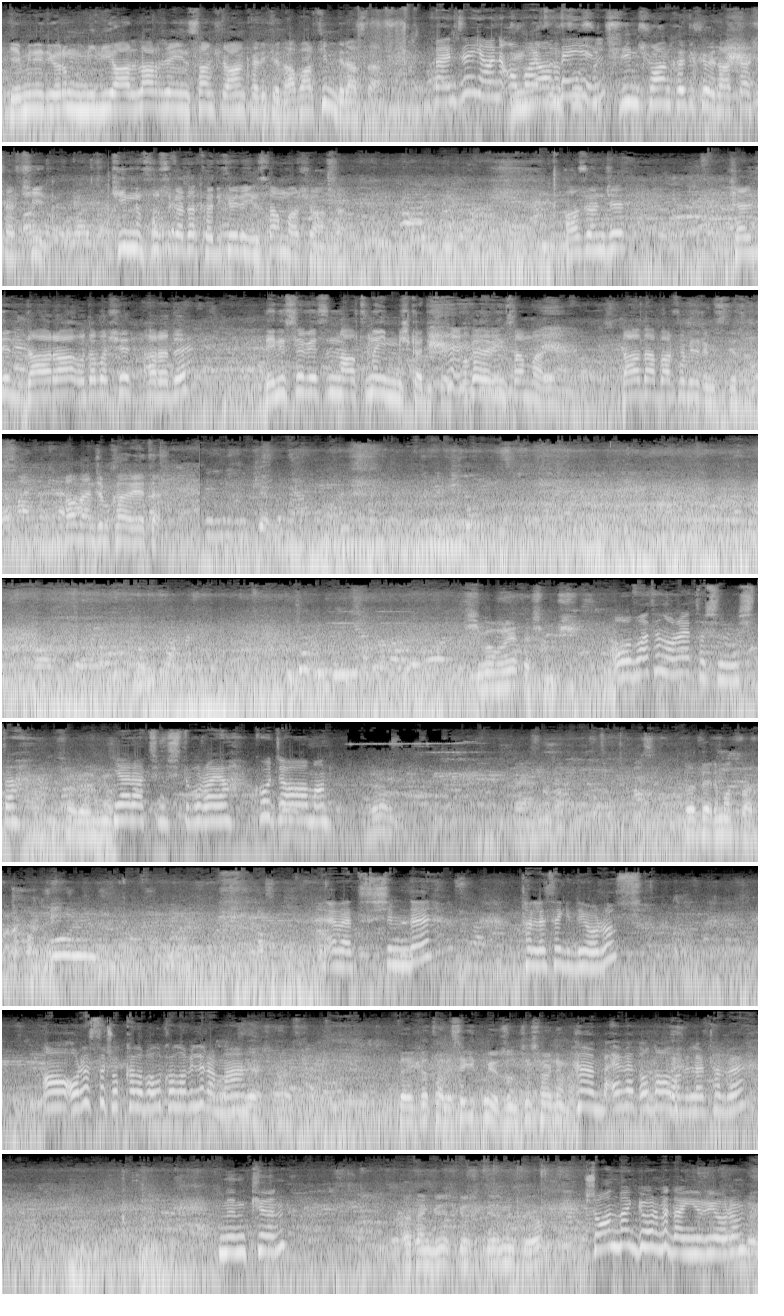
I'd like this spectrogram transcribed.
Yemin ediyorum milyarlarca insan şu an Kadıköy'de. Abartayım biraz daha. Bence yani Dünya abartı nüfusu değil. Çin şu an Kadıköy'de arkadaşlar Çin. Çin nüfusu kadar Kadıköy'de insan var şu anda. Az önce Keldi Dara Odabaşı aradı. Deniz seviyesinin altına inmiş Kadıköy. O kadar insan var yani. Daha da abartabilirim istiyorsanız. Ama bence bu kadar yeter. Şiba buraya taşınmış. O zaten oraya taşınmıştı. Haberim yok. Yer açmıştı buraya. Kocaman. Güzel olmuş. Beğendim. Burada deri mod var. Evet şimdi Thales'e gidiyoruz. Aa orası da çok kalabalık olabilir ama. Evet, evet. Belki de Thales'e gitmiyoruz onun için söyleme. Ha, evet o da olabilir tabi. Mümkün. Zaten güneş gözlüklerimiz de yok. Şu an ben görmeden yürüyorum.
